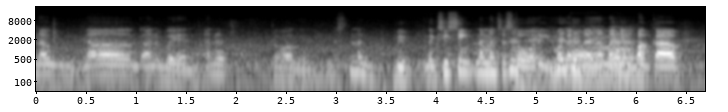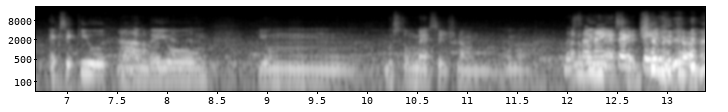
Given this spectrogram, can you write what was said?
nag nag ano ba 'yan? Ano tawagin? Basta nag nagsisync naman sa story. Maganda naman yung pagka execute, Ah, maganda okay. yung yung gustong message ng ano. Basta ano ba yung message?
